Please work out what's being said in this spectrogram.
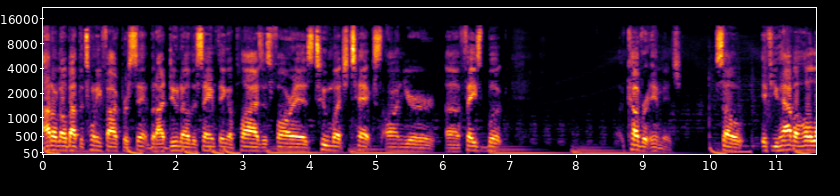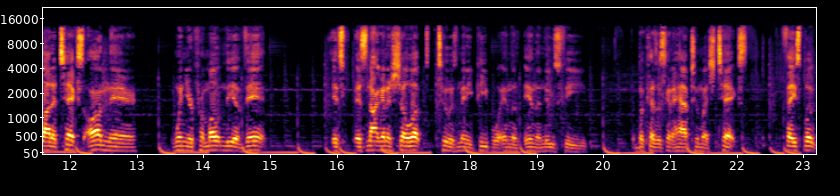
I don't know about the 25%, but I do know the same thing applies as far as too much text on your uh, Facebook cover image. So if you have a whole lot of text on there when you're promoting the event, it's it's not going to show up to as many people in the in the news feed because it's going to have too much text. Facebook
